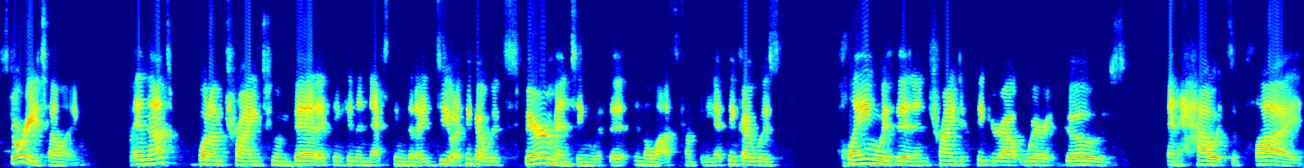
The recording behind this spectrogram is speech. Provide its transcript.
storytelling. And that's what I'm trying to embed, I think, in the next thing that I do. I think I was experimenting with it in the last company. I think I was playing with it and trying to figure out where it goes and how it's applied.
